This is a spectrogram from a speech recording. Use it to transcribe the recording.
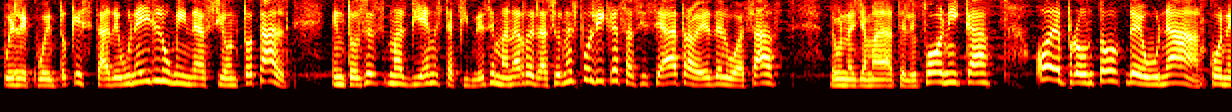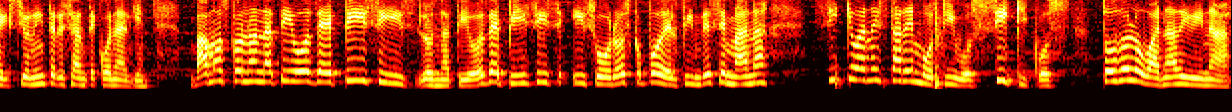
pues le cuento que está de una iluminación total. Entonces, más bien este fin de semana, relaciones públicas, así sea a través del WhatsApp, de una llamada telefónica o de pronto de una conexión interesante con alguien. Vamos con los nativos de Pisces. Los nativos de Pisces y su horóscopo del fin de semana sí que van a estar emotivos, psíquicos, todo lo van a adivinar.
